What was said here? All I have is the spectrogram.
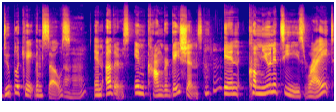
duplicate themselves uh-huh. in others, in congregations, mm-hmm. in communities, right?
